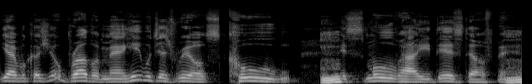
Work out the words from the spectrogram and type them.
yeah, because your brother, man, he was just real cool mm-hmm. and smooth how he did stuff, man. Mm-hmm.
